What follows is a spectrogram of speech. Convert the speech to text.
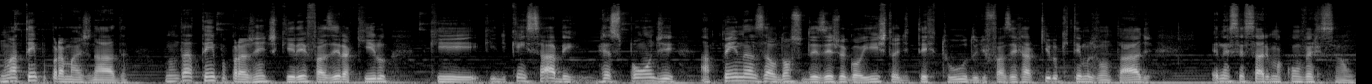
não há tempo para mais nada. Não dá tempo para a gente querer fazer aquilo que, que, quem sabe, responde apenas ao nosso desejo egoísta de ter tudo, de fazer aquilo que temos vontade. É necessária uma conversão.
